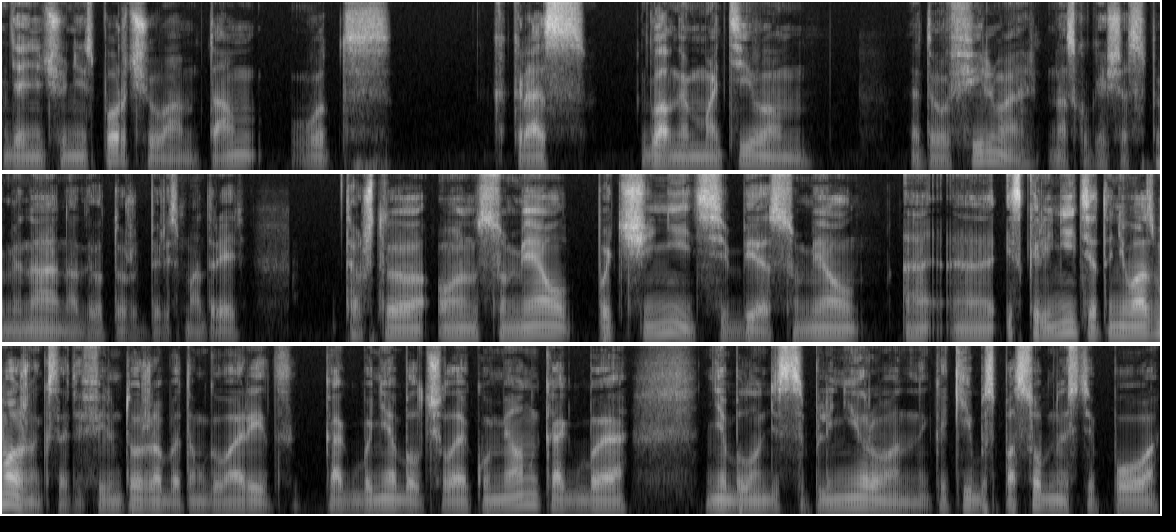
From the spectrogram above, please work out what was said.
я ничего не испорчу вам, там вот как раз главным мотивом этого фильма, насколько я сейчас вспоминаю, надо его тоже пересмотреть, то, что он сумел подчинить себе, сумел э, э, искоренить это невозможно, кстати. Фильм тоже об этом говорит. Как бы не был человек умен, как бы не был он дисциплинирован, какие бы способности по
